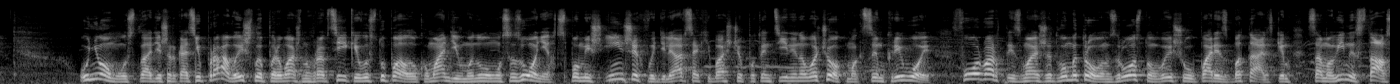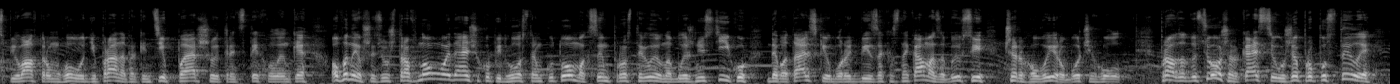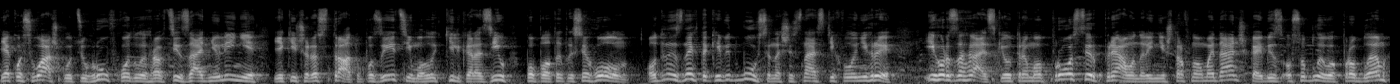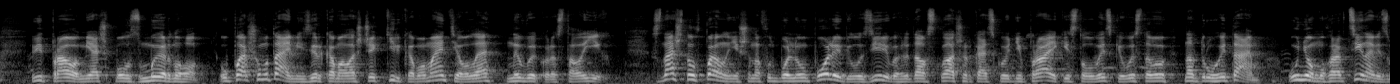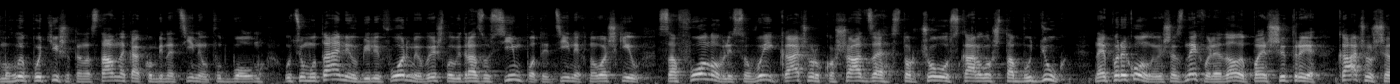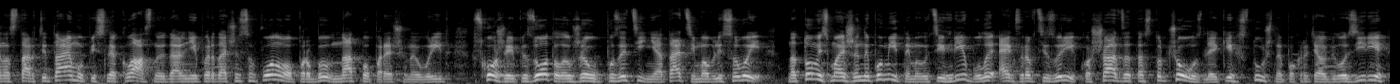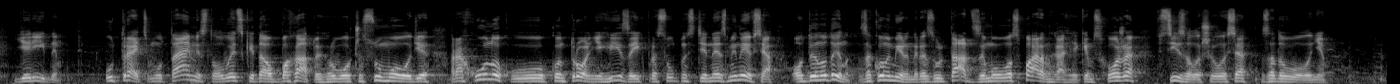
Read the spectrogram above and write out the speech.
У ньому у складі Черкас Дніпра вийшли переважно гравці, які виступали у команді в минулому сезоні. З поміж інших виділявся хіба що потенційний новачок Максим Крівой. Форвард із майже двометровим зростом вийшов у парі з Батальським. Саме він і став співавтором голу Дніпра наприкінці першої 30 хвилинки. Опинившись у штрафному майданчику під гострим кутом, Максим прострілив на ближню стійку, де Батальський у боротьбі з захисниками забив свій черговий робочий гол. Правда, до цього черкасці вже пропустили. Якось важко у цю гру входили гравці задньої лінії, які які через втрату позиції могли кілька разів поплатитися голом. Один із них таки відбувся на 16-й хвилині гри. Ігор Загальський отримав простір прямо на лінії штрафного майданчика і без особливих проблем відправив м'яч повз мирного. У першому таймі зірка мала ще кілька моментів, але не використала їх. Значно впевненіше на футбольному полі Білозірі виглядав склад Черкаського Дніпра, який Столовицький виставив на другий тайм. У ньому гравці навіть змогли потішити наставника комбінаційним футболом. У цьому таймі у білій формі вийшло відразу сім потенційних новачків: Сафонов, Лісовий, Качур, Кошадзе, Сторчоус, Карлош та Будюк. Найпереконливіше з них виглядали перші три. Качур ще на старті тайму після класної дальньої передачі Сафонова пробив над поперечиною воріт. Схожий епізод, але вже у позиційній атаці мав лісовий. Натомість майже непомітними у цій грі були екс-гравці зорі Кошадзе та Сторчоус, для яких штучне покриття у Білозір'ї є рідним. У третьому таймі Столовицький дав багато ігрового часу молоді. Рахунок у контрольній грі за їх присутності не змінився. 1-1 – закономірний результат зимового спаринга, яким, схоже, всі залишилися задоволені.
